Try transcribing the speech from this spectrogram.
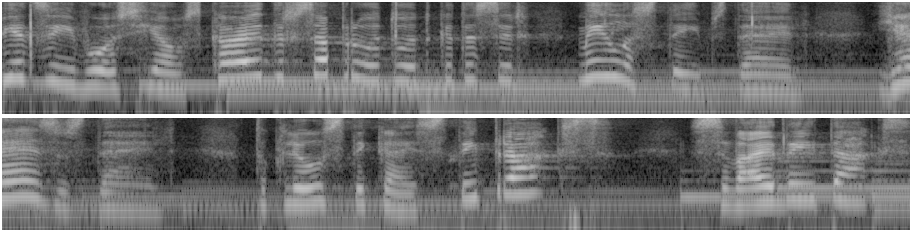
piedzīvosi, jau skaidri saprotot, ka tas ir mīlestības dēļ, Jēzus dēļ, tu kļūsi tikai stiprāks, svaidītāks,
